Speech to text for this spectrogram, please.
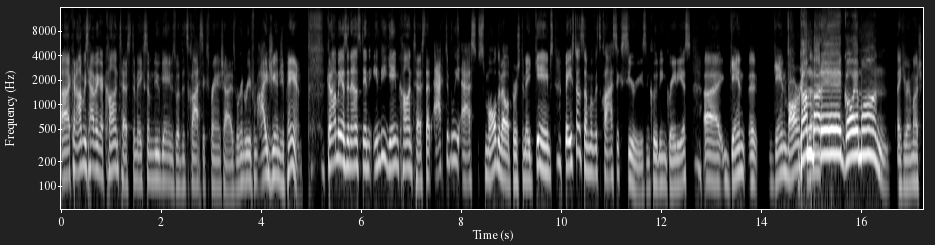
Uh, Konami's having a contest to make some new games with its classics franchise. We're going to read from IGN Japan. Konami has announced an indie game contest that actively asks small developers to make games based on some of its classic series, including Gradius, uh, Gan, uh, Ganbar. Gambare Goemon. Thank you very much.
